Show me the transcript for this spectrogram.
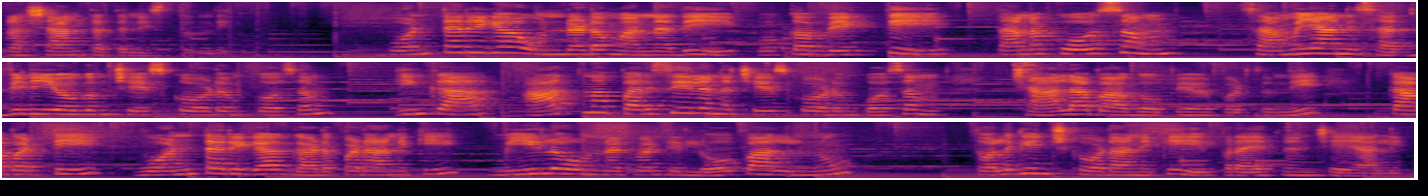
ప్రశాంతతనిస్తుంది. ఒంటరిగా ఉండడం అన్నది ఒక వ్యక్తి తన కోసం సమయాన్ని సద్వినియోగం చేసుకోవడం కోసం ఇంకా ఆత్మ పరిశీలన చేసుకోవడం కోసం చాలా బాగా ఉపయోగపడుతుంది. కాబట్టి ఒంటరిగా గడపడానికి మీలో ఉన్నటువంటి లోపాలను తొలగించుకోవడానికి ప్రయత్నం చేయాలి.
